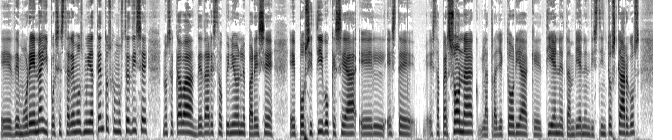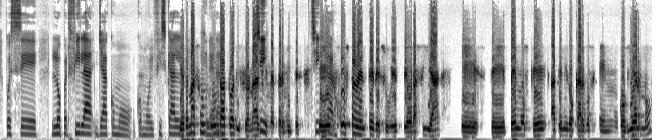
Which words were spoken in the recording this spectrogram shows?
eh, de Morena, y pues estaremos muy atentos. Como usted dice, nos acaba de dar esta opinión. Le parece eh, positivo que sea él, este, esta persona, la trayectoria que tiene también en distintos cargos, pues lo perfila ya como, como el fiscal y además un, dato adicional, si me permites. Eh, justamente de su biografía, este, vemos que ha tenido cargos en gobiernos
